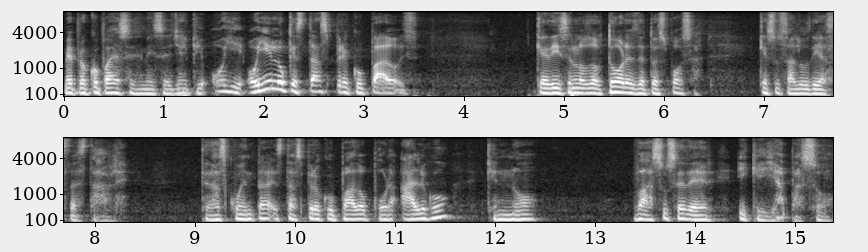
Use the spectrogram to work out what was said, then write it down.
Me preocupa eso y me dice, JP, oye, oye lo que estás preocupado. Dice, que dicen los doctores de tu esposa, que su salud ya está estable. ¿Te das cuenta? Estás preocupado por algo que no va a suceder y que ya pasó.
